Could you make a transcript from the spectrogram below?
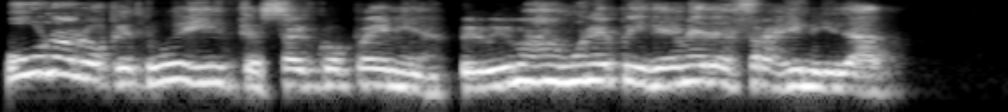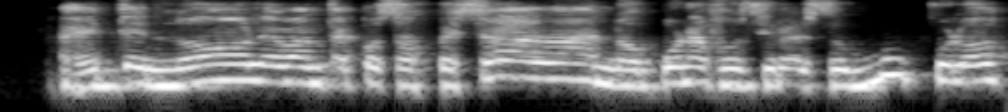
Uno, lo que tú dijiste, sarcopenia. Vivimos en una epidemia de fragilidad. La gente no levanta cosas pesadas, no pone a funcionar sus músculos,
